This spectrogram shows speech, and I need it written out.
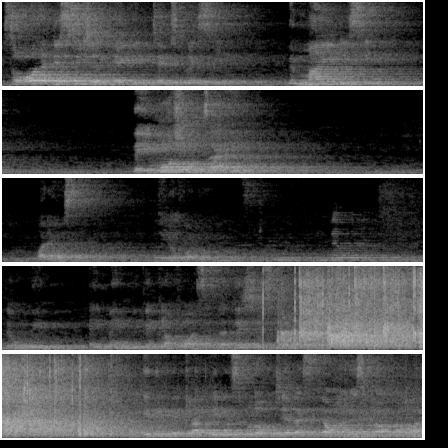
So all the decision making takes place here. The mind is here. The emotions are here. What else? If you're following. The will. Amen. You can clap for us. She's following. Even the clapping is full of jealousy. Come on, let's clap for her.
